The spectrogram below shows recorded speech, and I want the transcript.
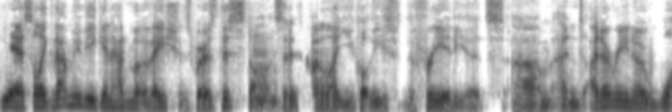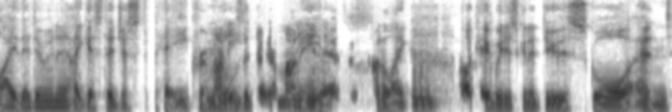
Yeah, so like that movie again had motivations, whereas this Mm. starts and it's kind of like you got these the three idiots, um, and I don't really know why they're doing it. I guess they're just petty criminals Money. that don't have Money, money. Yeah, so it's kind of like Mm. okay, we're just going to do this score, and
